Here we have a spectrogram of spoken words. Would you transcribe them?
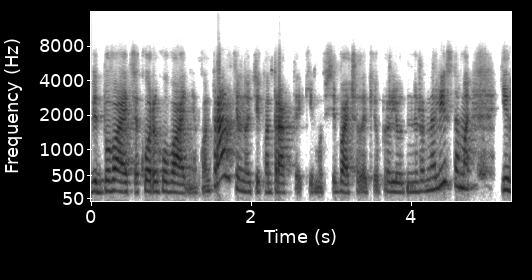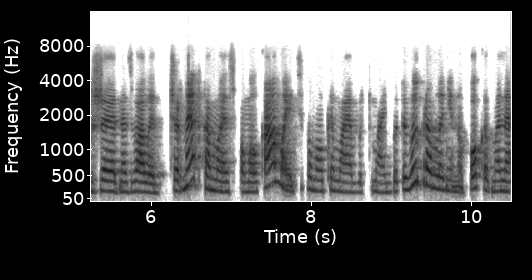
відбувається коригування контрактів. Ну ті контракти, які ми всі бачили, які оприлюднені журналістами, їх вже назвали чернетками з помилками, і ці помилки мають бути мають бути виправлені. Ну поки в мене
